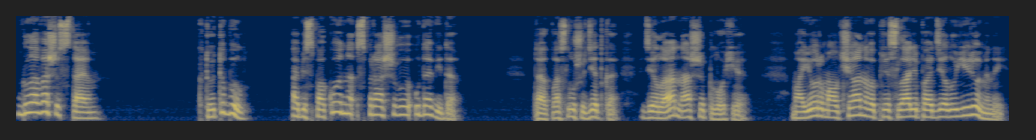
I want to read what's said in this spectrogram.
Глава шестая. Кто это был? Обеспокоенно спрашиваю у Давида. Так, послушай, детка, дела наши плохи. Майора Молчанова прислали по делу Ереминой.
